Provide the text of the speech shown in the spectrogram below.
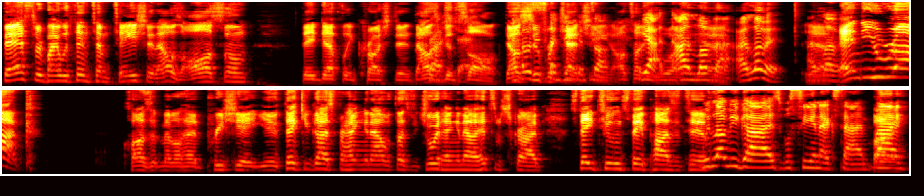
Faster by Within Temptation. That was awesome. They definitely crushed it. That was a good it. song. That, was, super such a good catchy. I'll tell yeah, you what. I love yeah. that. I love it. I love it. And you rock! Closet Metalhead, appreciate you. Thank you guys for hanging out with us. Enjoyed hanging out, hit subscribe. Stay tuned, stay positive. we love you guys. We'll see you next time. Bye.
